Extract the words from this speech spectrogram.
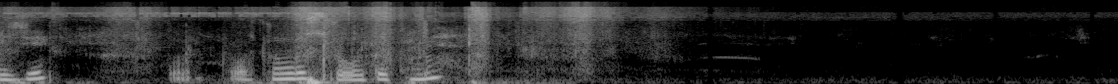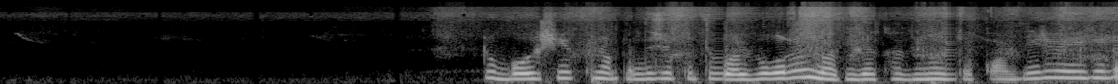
এই যে, প্রচণ্ড স্রোত এখানে। একটু বসি এখন, আপনাদের সাথে একটু গল্প করুন নদী দেখার তো কমপ্লিট হয়ে গেল।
